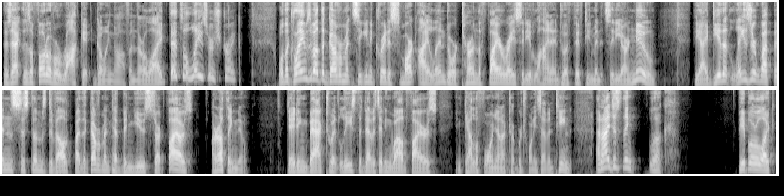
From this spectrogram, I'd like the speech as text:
There's a, there's a photo of a rocket going off, and they're like, that's a laser strike. Well, the claims about the government seeking to create a smart island or turn the fire raised city of Lahaina into a 15 minute city are new. The idea that laser weapons systems developed by the government have been used to start fires are nothing new, dating back to at least the devastating wildfires in California in October 2017. And I just think, look, people are like,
